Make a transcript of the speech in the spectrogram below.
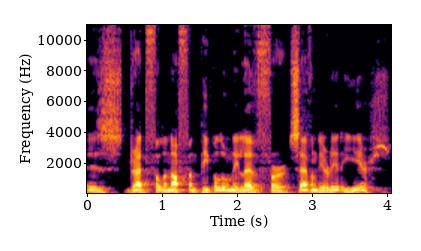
is dreadful enough, and people only live for 70 or 80 years.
